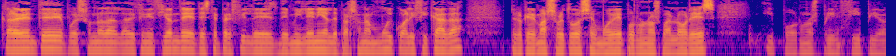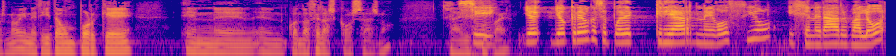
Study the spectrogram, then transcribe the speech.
claramente pues una, la, definición de, este perfil de, de millennial, de persona muy cualificada, pero que además, sobre todo, se mueve por unos valores y por unos principios, ¿no? Y necesita un porqué en, en cuando hace las cosas, ¿no? Sí, ¿eh? yo, yo, creo que se puede crear negocio y generar valor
